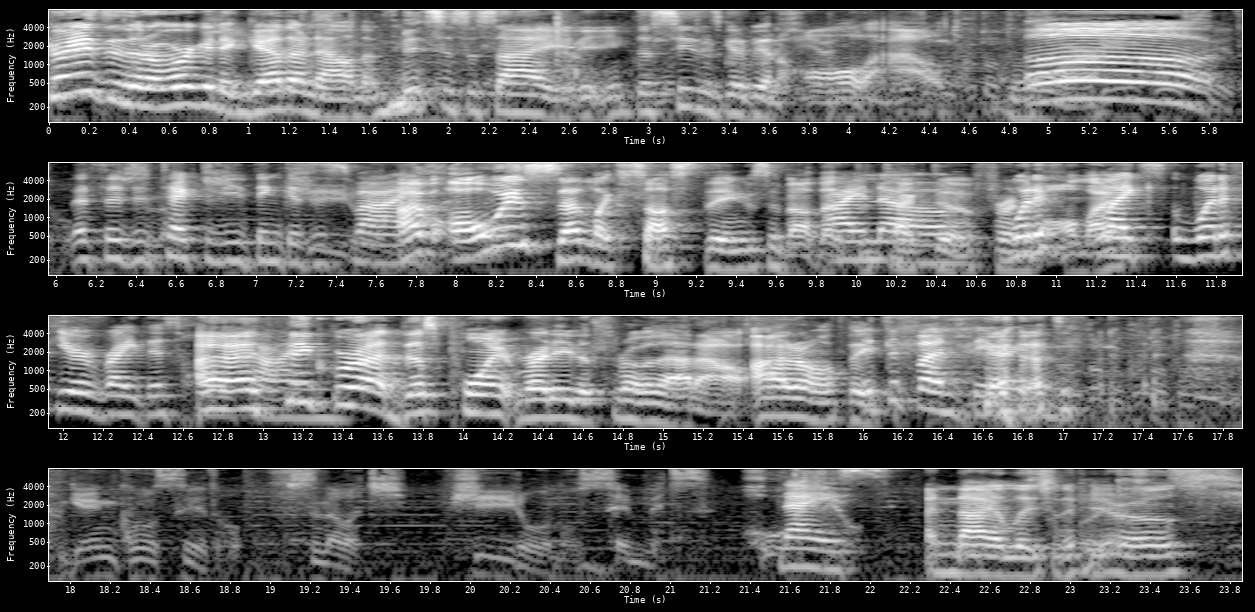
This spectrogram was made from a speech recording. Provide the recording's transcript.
crazy that I'm working together now in the midst of society. This season's gonna be an all-out. Oh, that's a detective you think is a spy. I've always said like sus things about that I detective know. for what if, all my. Like, what if you're right this whole I, time? I think we're at this point ready to throw that out. I don't think it's a fun theory. nice. Annihilation of heroes.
